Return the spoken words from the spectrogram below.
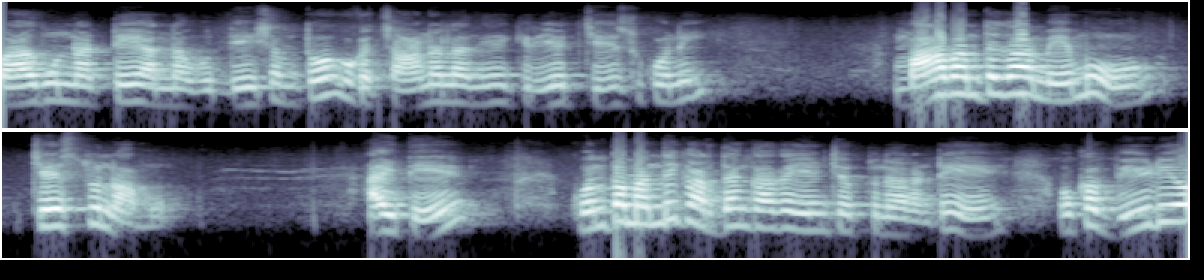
బాగున్నట్టే అన్న ఉద్దేశంతో ఒక ఛానల్ అనేది క్రియేట్ చేసుకొని మా వంతుగా మేము చేస్తున్నాము. అయితే కొంతమందికి అర్థం కాక ఏం చెప్తున్నారంటే ఒక వీడియో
